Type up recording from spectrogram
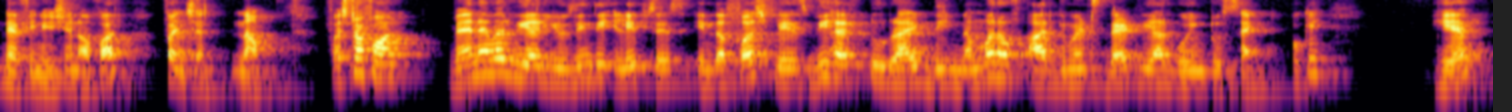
definition of our function. Now First of all, whenever we are using the ellipses, in the first place, we have to write the number of arguments that we are going to send. Okay. Here,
